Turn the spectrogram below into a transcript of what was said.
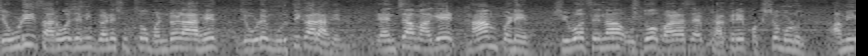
जेवढी सार्वजनिक गणेशोत्सव मंडळं आहेत जेवढे मूर्तिकार आहेत त्यांच्या मागे ठामपणे शिवसेना उद्धव बाळासाहेब ठाकरे पक्ष म्हणून आम्ही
